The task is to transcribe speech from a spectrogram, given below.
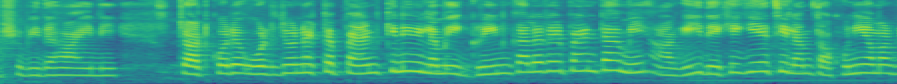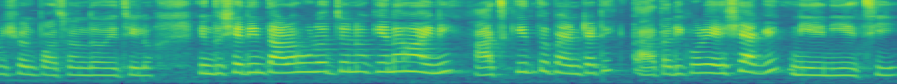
অসুবিধা হয়নি। চট করে ওর জন্য একটা প্যান্ট কিনে নিলাম। এই গ্রিন কালারের প্যান্টটা আমি আগেই দেখে গিয়েছিলাম, তখনই আমার ভীষণ পছন্দ হয়েছিল। কিন্তু সেদিন তাড়াহুড়োর জন্য কেনা হয়নি। আজ কিন্তু প্যান্টটা ঠিক তাড়াতাড়ি করে এসে আগে নিয়ে নিয়েছি।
